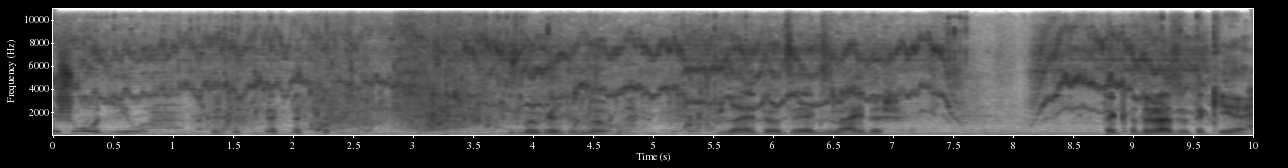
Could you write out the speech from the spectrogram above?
Пішло діло. Слухайте, ну, знаєте, оце як знайдеш, так одразу таке,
